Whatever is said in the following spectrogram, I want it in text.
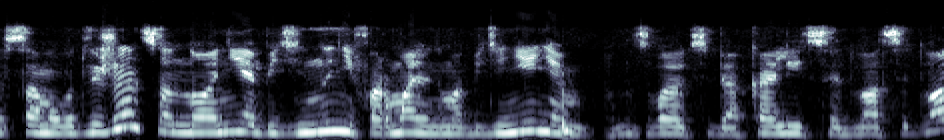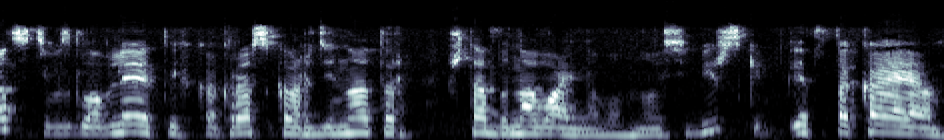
самовыдвиженца, но они объединены неформальным объединением, называют себя «Коалиция 2020», и возглавляет их как раз координатор штаба Навального в Новосибирске. Это такая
